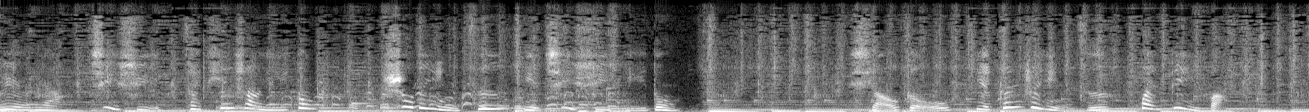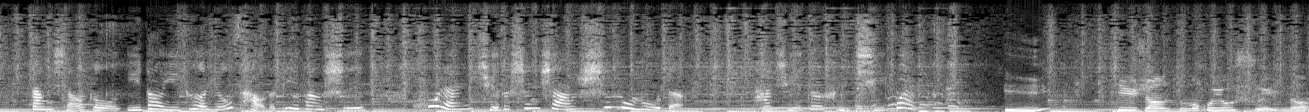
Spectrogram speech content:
月亮继续在天上移动，树的影子也继续移动。小狗也跟着影子换地方。当小狗移到一个有草的地方时，忽然觉得身上湿漉漉的，它觉得很奇怪。咦，地上怎么会有水呢？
